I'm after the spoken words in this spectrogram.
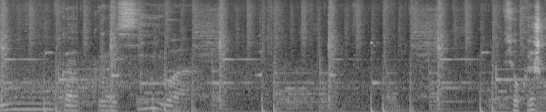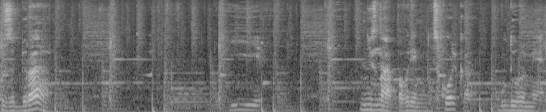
У, как красиво! Все, крышку забираю. И не знаю по времени сколько, буду румянить.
